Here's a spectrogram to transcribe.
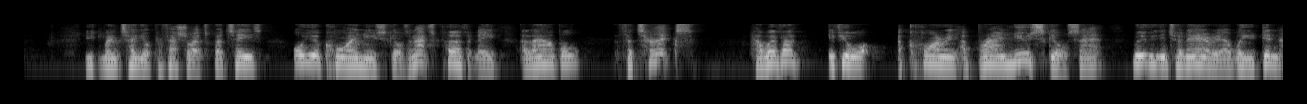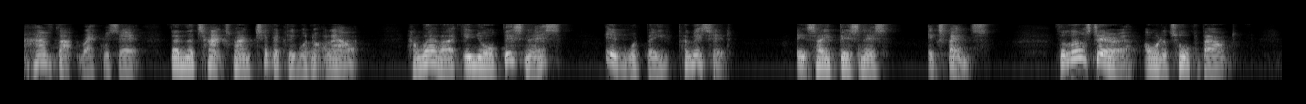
You maintain your professional expertise or you acquire new skills. And that's perfectly allowable for tax. However, if you're acquiring a brand new skill set, moving into an area where you didn't have that requisite, then the taxman typically would not allow it. However, in your business, it would be permitted. It's a business expense. The last area I want to talk about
